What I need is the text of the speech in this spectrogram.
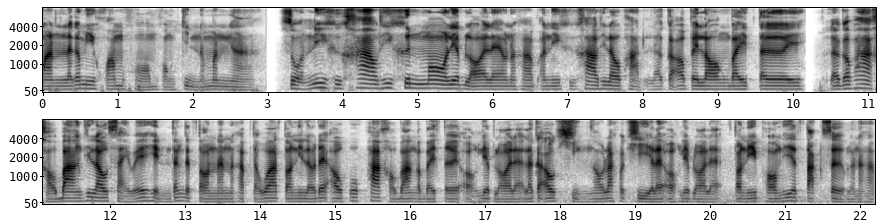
มันแล้วก็มีความหอมของกลิ่นน้ำมันงา ส่วนนี่คือข้าวที่ขึ้นหม้อเรียบร้อยแล้วนะครับ อันนี้คือข้าวที่เราผัดแล้วก็เอาไปรองใบเตย แล้วก็ผ้าขาวบางที่เราใส่ไว้ให้เห็นตั้งแต่ตอนนั้นนะครับ แต่ว่าตอนนี้เราได้เอาพวกผ้าขาวบางกับใบเตยออกเรียบร้อยแล้ว แล้วก็เอาขิงเอารากผักชีอะไรออกเรียบร้อยแล้ว ตอนนี้พร้อมที่จะตักเสิร์ฟแล้วนะครับ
